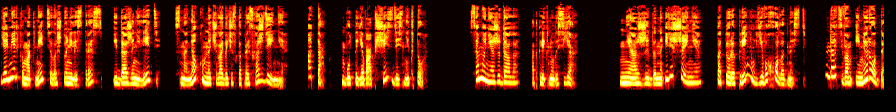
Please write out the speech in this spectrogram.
Я мельком отметила, что не Листресс и даже не леди, с намеком на человеческое происхождение, а так, будто я вообще здесь никто. «Сама не ожидала», — откликнулась я. «Неожиданно и решение, которое принял его холодность. Дать вам имя рода».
